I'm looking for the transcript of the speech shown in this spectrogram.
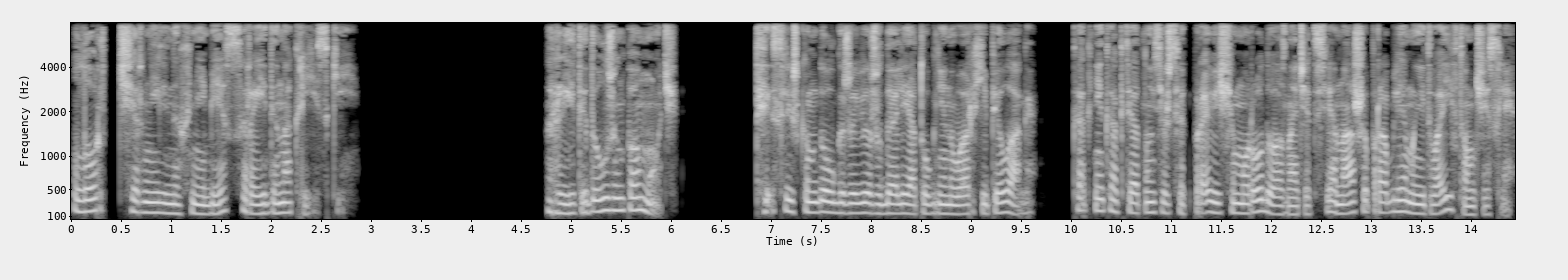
Лорд Чернильных Небес Рейден Акрийский. Рей, ты должен помочь. Ты слишком долго живешь вдали от огненного архипелага. Как-никак ты относишься к правящему роду, а значит, все наши проблемы и твои в том числе.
